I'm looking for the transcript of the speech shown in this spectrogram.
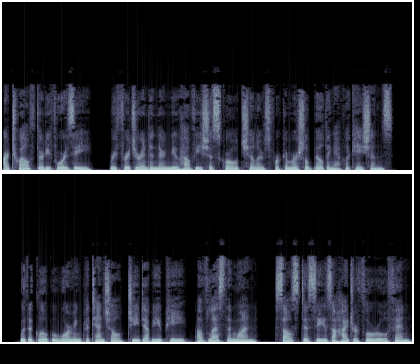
R1234Z, refrigerant in their new Helvetia scroll chillers for commercial building applications. With a global warming potential GWP of less than 1, Solstice ze is a hydrofluoroolefin,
